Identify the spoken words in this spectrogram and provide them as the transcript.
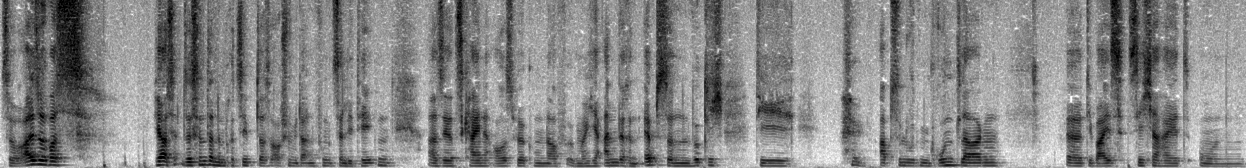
So, also was, ja, das sind dann im Prinzip das auch schon wieder an Funktionalitäten, also jetzt keine Auswirkungen auf irgendwelche anderen Apps, sondern wirklich die absoluten Grundlagen, äh, Device-Sicherheit und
